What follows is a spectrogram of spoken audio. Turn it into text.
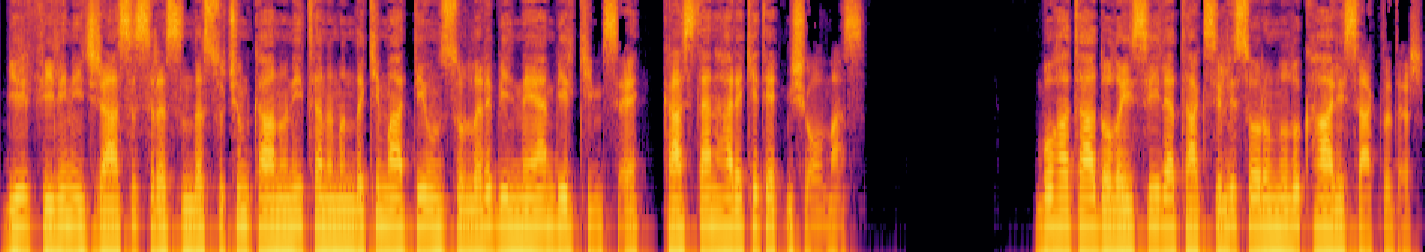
bir fiilin icrası sırasında suçun kanuni tanımındaki maddi unsurları bilmeyen bir kimse, kasten hareket etmiş olmaz. Bu hata dolayısıyla taksirli sorumluluk hali saklıdır.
